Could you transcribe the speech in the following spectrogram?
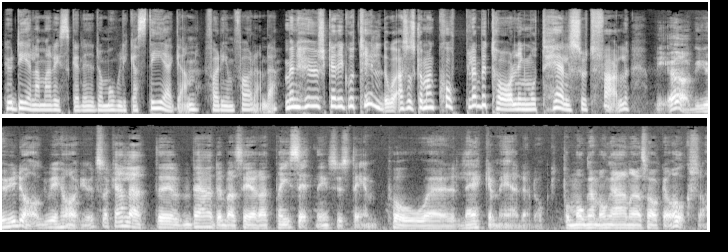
Hur delar man risker i de olika stegen för införande? Men hur ska det gå till då? Alltså ska man koppla betalning mot hälsoutfall? Det gör vi ju idag. Vi har ju ett så kallat eh, värdebaserat prissättningssystem på eh, läkemedel och på många, många andra saker också.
